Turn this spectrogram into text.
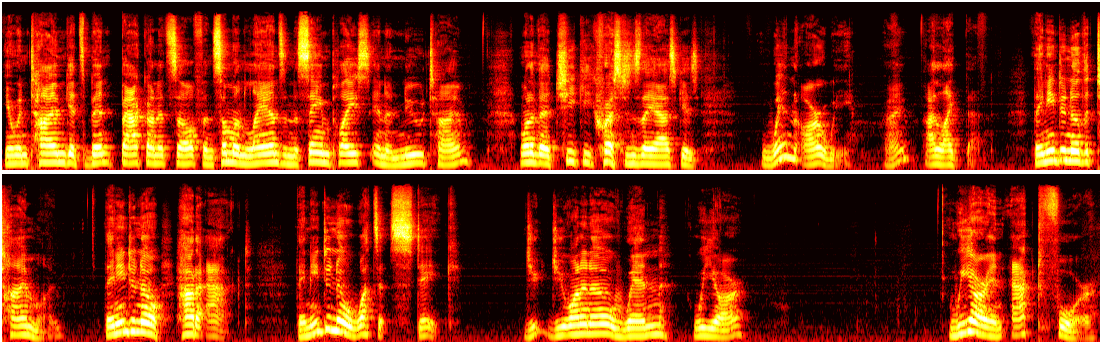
You know, when time gets bent back on itself and someone lands in the same place in a new time. One of the cheeky questions they ask is, when are we? Right? I like that. They need to know the timeline. They need to know how to act. They need to know what's at stake. Do you, do you want to know when we are? We are in Act 4,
